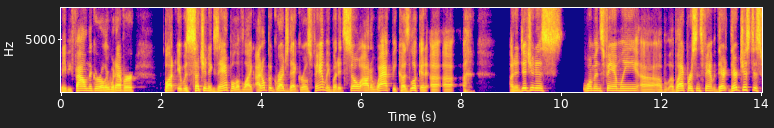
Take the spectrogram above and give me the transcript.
maybe found the girl or whatever but it was such an example of like I don't begrudge that girl's family, but it's so out of whack because look, an, uh, uh, an indigenous woman's family, uh, a, a, black person's family, they're they're just as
